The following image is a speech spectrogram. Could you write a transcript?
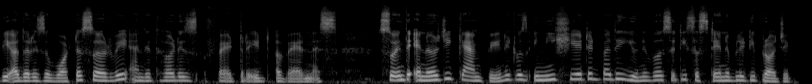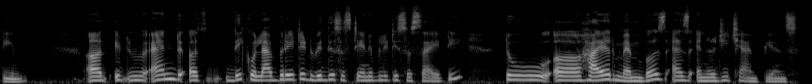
the other is a water survey, and the third is fair trade awareness. So in the energy campaign, it was initiated by the University Sustainability Project team. Uh, it, and uh, they collaborated with the Sustainability Society to uh, hire members as energy champions.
